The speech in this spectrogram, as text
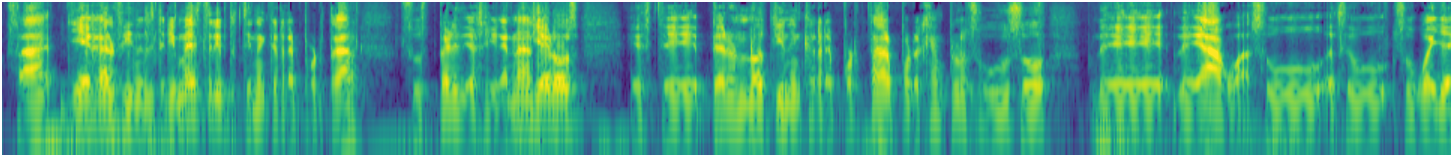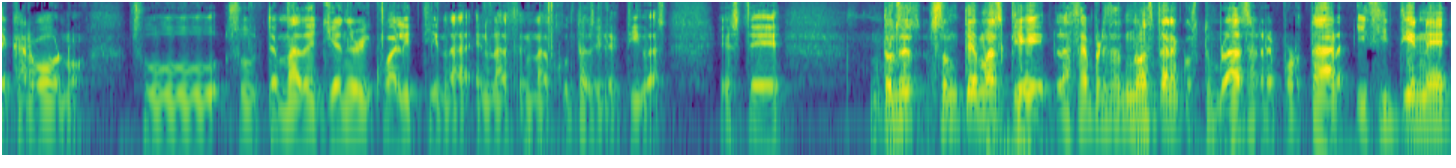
O sea, llega el fin del trimestre y pues tienen que reportar sus pérdidas y ganancias, este, pero no tienen que reportar, por ejemplo, su uso de, de agua, su, su, su, huella de carbono, su, su tema de gender equality en, la, en, las, en las juntas directivas. Este, entonces, son temas que las empresas no están acostumbradas a reportar y sí tiene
